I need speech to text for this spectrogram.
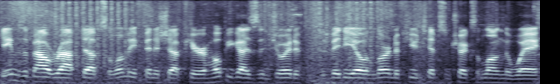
Game's about wrapped up, so let me finish up here. Hope you guys enjoyed the video and learned a few tips and tricks along the way.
